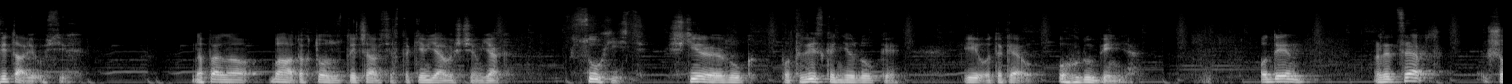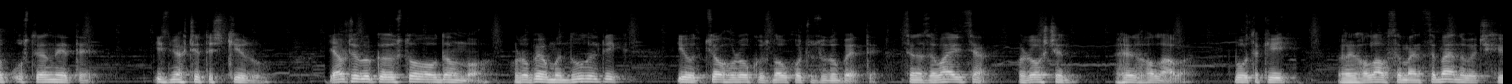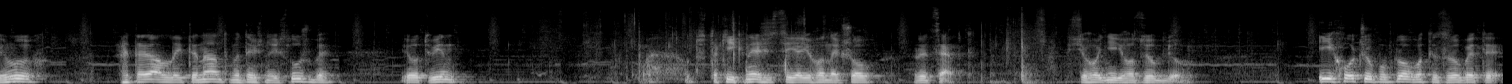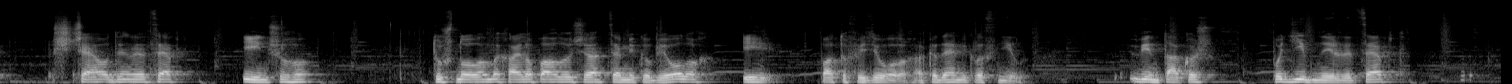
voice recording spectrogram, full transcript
Вітаю усіх! Напевно, багато хто зустрічався з таким явищем, як сухість шкіри рук, потріскані руки і отаке огрубіння. Один рецепт, щоб устранити і змягчити шкіру, я вже використовував давно. Робив минулий рік і от цього року знову хочу зробити. Це називається розчин Герголава. Був такий Герголав Семен Семенович, хірург, генерал-лейтенант медичної служби. І от він, от в такій книжці я його знайшов рецепт. Сьогодні його зроблю. І хочу попробувати зробити ще один рецепт іншого Тушнова Михайла Павловича, це мікробіолог і патофізіолог, академік Васніл. Він також подібний рецепт,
